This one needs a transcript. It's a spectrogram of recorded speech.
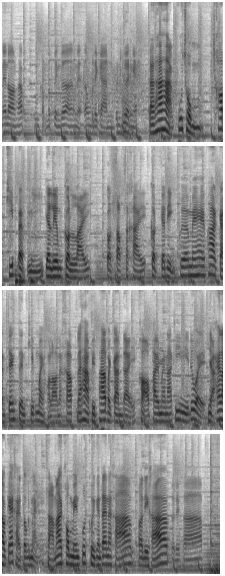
แน่นอนครับคุณขับรถเป็นก็นั่นแหละต้องบริการเพื่อนๆไงแต่ถ้าหากผู้ชมชอบคลิปแบบนี้ อย่าลืมกดไลค์กด Subscribe กดกระดิ่งเพื่อไม่ให้พลาดการแจ้งเตือนคลิปใหม่ของเรานะครับ และหากผิดพลาดประการใด ขออภัยมาณที่นี้ด้วย อยากให้เราแก้ไขตรงไหน สามารถคอมเมนต์พูดคุยกันได้นะครับ สวัสดีครับ สวัสดีครับ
